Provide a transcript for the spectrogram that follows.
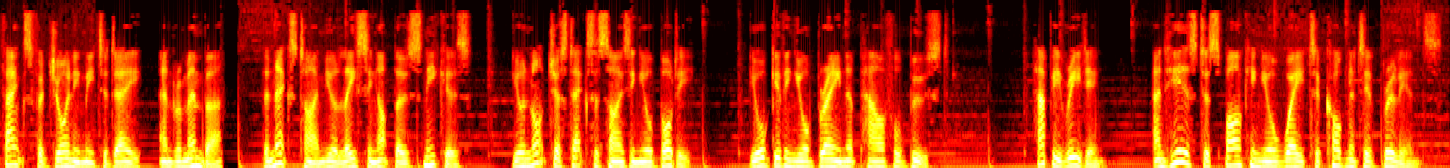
Thanks for joining me today, and remember, the next time you're lacing up those sneakers, you're not just exercising your body, you're giving your brain a powerful boost. Happy reading, and here's to sparking your way to cognitive brilliance.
